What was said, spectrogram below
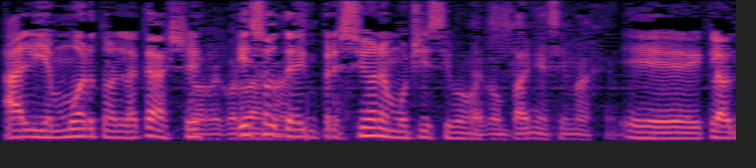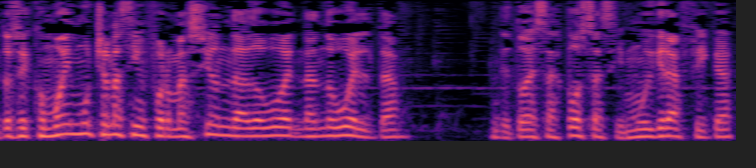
a alguien muerto en la calle, eso te impresiona muchísimo Me más. acompaña esa imagen. Eh, claro, entonces como hay mucha más información dado, dando vuelta de todas esas cosas y muy gráfica,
